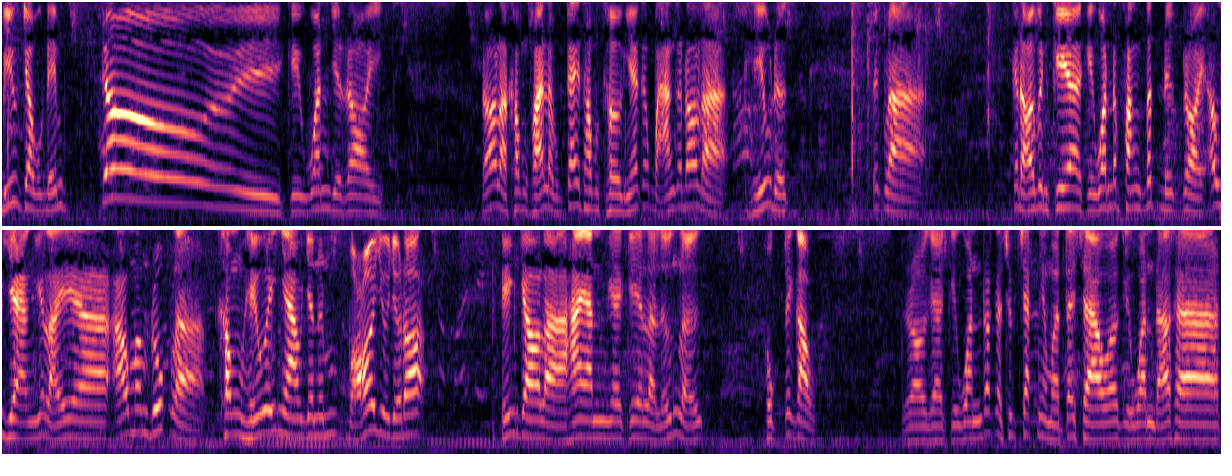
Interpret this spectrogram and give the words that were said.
biếu cho một điểm. Trời kiều quanh vừa rồi. Đó là không phải là một trái thông thường nhé các bạn. Cái đó là hiểu được. Tức là cái đội bên kia kỳ quanh nó phân tích được rồi. Áo vàng với lại à, áo mắm ruốc là không hiểu ý nhau cho nên bỏ vô chỗ đó. Khiến cho là hai anh kia là lưỡng lự hụt trái cầu. Rồi à, kỳ quanh rất là xuất sắc nhưng mà trái sau à, kỳ quanh đã à,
